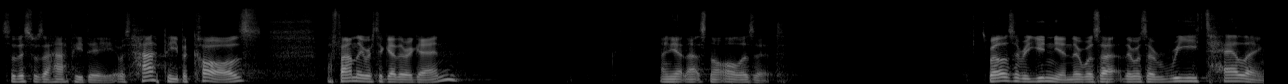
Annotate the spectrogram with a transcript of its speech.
So this was a happy day. It was happy because a family were together again. And yet that's not all, is it? As well as a reunion, there was a, there was a retelling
